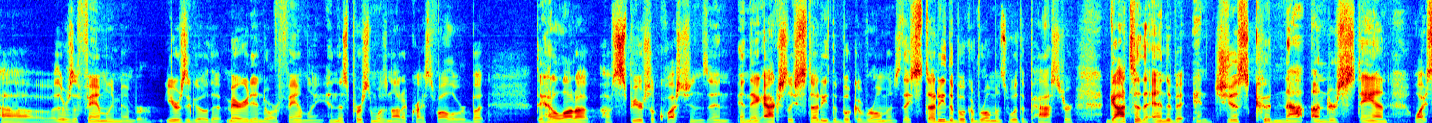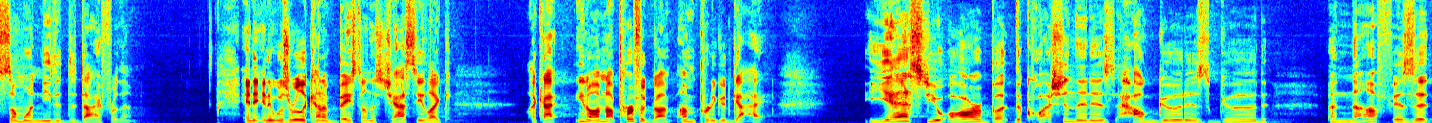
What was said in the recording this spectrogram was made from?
uh, there was a family member years ago that married into our family, and this person was not a Christ follower, but they had a lot of, of, spiritual questions, and, and they actually studied the book of Romans. They studied the book of Romans with a pastor, got to the end of it, and just could not understand why someone needed to die for them. And, and it was really kind of based on this chastity, like, like I, you know, I'm not perfect, but I'm, I'm a pretty good guy. Yes, you are, but the question then is how good is good enough? Is it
